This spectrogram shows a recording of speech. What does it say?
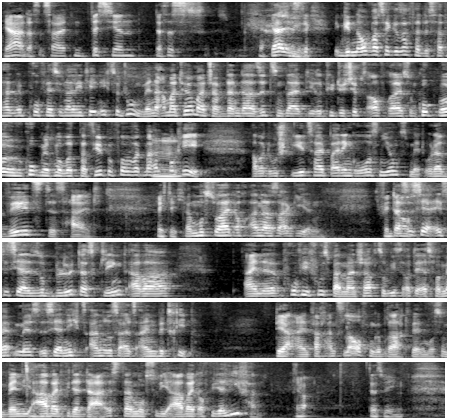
ja, das ist halt ein bisschen, das ist Ja, ist, genau was er gesagt hat, das hat halt mit Professionalität nichts zu tun. Wenn eine Amateurmannschaft dann da sitzen bleibt, ihre Tüte Chips aufreißt und guckt, oh, wir gucken jetzt mal, was passiert, bevor wir was machen, okay. Aber du spielst halt bei den großen Jungs mit oder willst es halt. richtig. Da musst du halt auch anders agieren. Ich finde Das auch, ist ja, es ist ja so blöd, das klingt, aber eine Profifußballmannschaft, so wie es auch der SV Meppen ist, ist ja nichts anderes als ein Betrieb, der einfach ans Laufen gebracht werden muss. Und wenn die Arbeit wieder da ist, dann musst du die Arbeit auch wieder liefern. Ja, deswegen.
